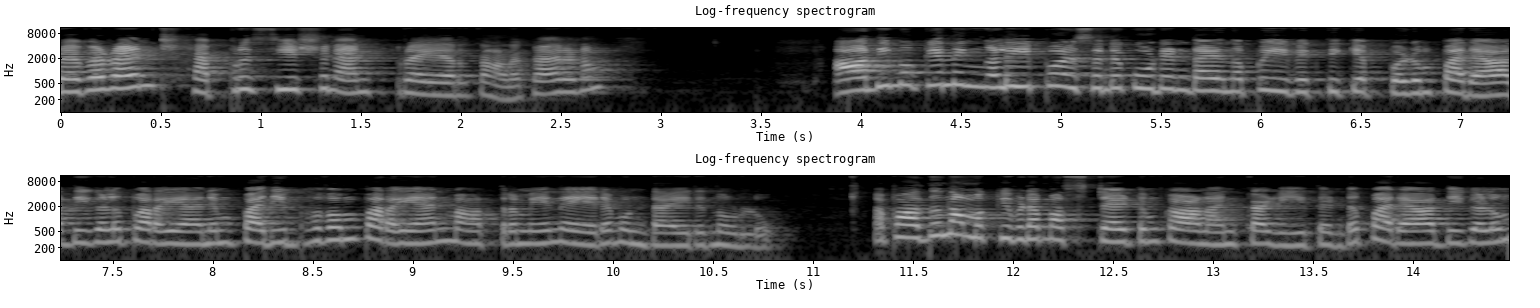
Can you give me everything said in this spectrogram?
reverent appreciation and prayer എന്നാണ്. കാരണം ആദ്യമൊക്കെ നിങ്ങൾ ഈ പേഴ്സന്റെ കൂടെ ഉണ്ടായിരുന്നപ്പോൾ ഈ വ്യക്തിക്ക് എപ്പോഴും പരാതികൾ പറയാനും പരിഭവം പറയാൻ മാത്രമേ നേരം ഉണ്ടായിരുന്നുള്ളൂ. അപ്പൊ അത് നമുക്കിവിടെ മസ്റ്റായിട്ടും കാണാൻ കഴിയുന്നുണ്ട്. പരാതികളും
